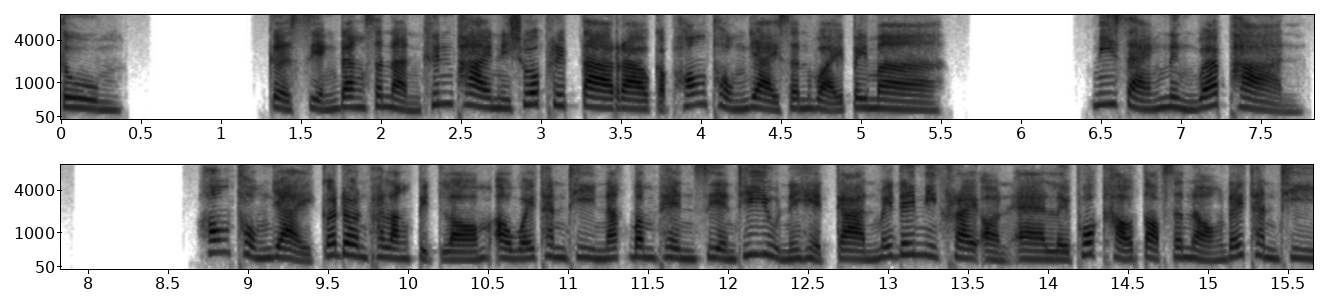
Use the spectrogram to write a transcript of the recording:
ตูม เกิดเสียงดังสนั่นขึ้นภายในชั่วพริบตาราวกับห้องโถงใหญ่สั่นไหวไปมา มีแสงหนึ่งแวบผ่าน ห้องโถงใหญ่ก็โดนพลังปิดล้อมเอาไว้ทันทีนักบำเพ็ญเซียนที่อยู่ในเหตุการณ์ไม่ได้มีใครอ่อนแอเลยพวกเขาตอบสนองได้ทันที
